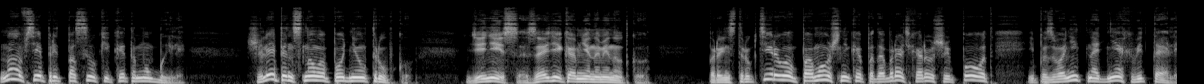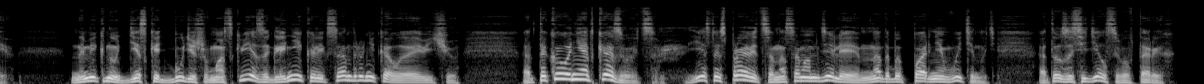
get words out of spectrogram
Но все предпосылки к этому были. Шелепин снова поднял трубку. «Денис, зайди ко мне на минутку». Проинструктировал помощника подобрать хороший повод и позвонить на днях Виталию. Намекнуть, дескать, будешь в Москве, загляни к Александру Николаевичу. От такого не отказываются. Если справиться, на самом деле, надо бы парня вытянуть, а то засиделся во-вторых.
